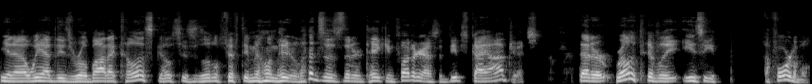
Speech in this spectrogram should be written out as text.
You know, we have these robotic telescopes, these little 50 millimeter lenses that are taking photographs of deep sky objects that are relatively easy, affordable.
